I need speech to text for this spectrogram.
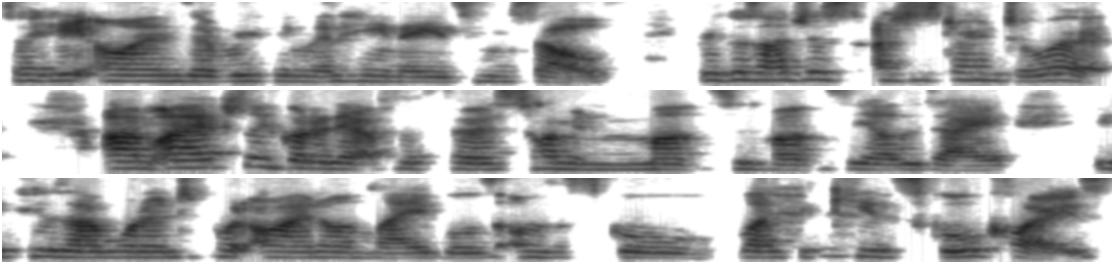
So he irons everything that he needs himself because I just I just don't do it. Um, I actually got it out for the first time in months and months the other day because I wanted to put iron on labels on the school like the kids' school clothes,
